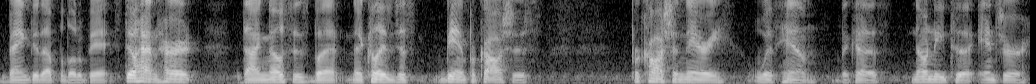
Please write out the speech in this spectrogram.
banged it up a little bit. Still hadn't heard diagnosis, but they're clearly just being precautious, precautionary with him because no need to injure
